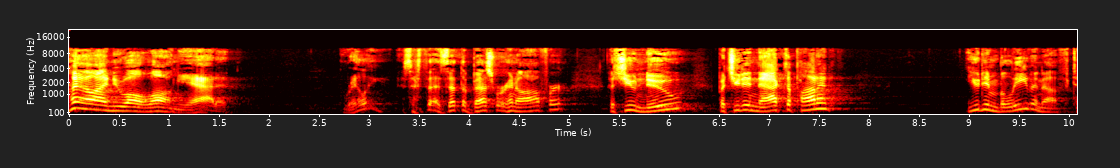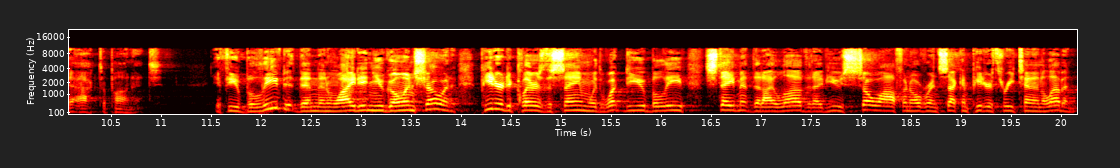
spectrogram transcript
Well, I knew all along he had it. Really? Is that, is that the best we're going to offer? That you knew, but you didn't act upon it? You didn't believe enough to act upon it. If you believed it then, then why didn't you go and show it? Peter declares the same with what do you believe statement that I love that I've used so often over in 2 Peter 3 10 and 11.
